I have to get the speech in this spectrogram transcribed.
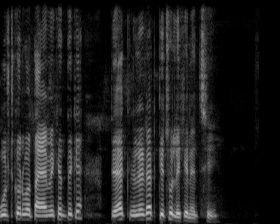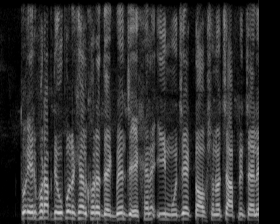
পোস্ট করব, তাই আমি এখান থেকে ট্যাগ রিলেটেড কিছু লিখে নিচ্ছি। তো এরপর আপনি উপরে খেয়াল করে দেখবেন যে এখানে ইমোজি একটা অপশন আছে। আপনি চাইলে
